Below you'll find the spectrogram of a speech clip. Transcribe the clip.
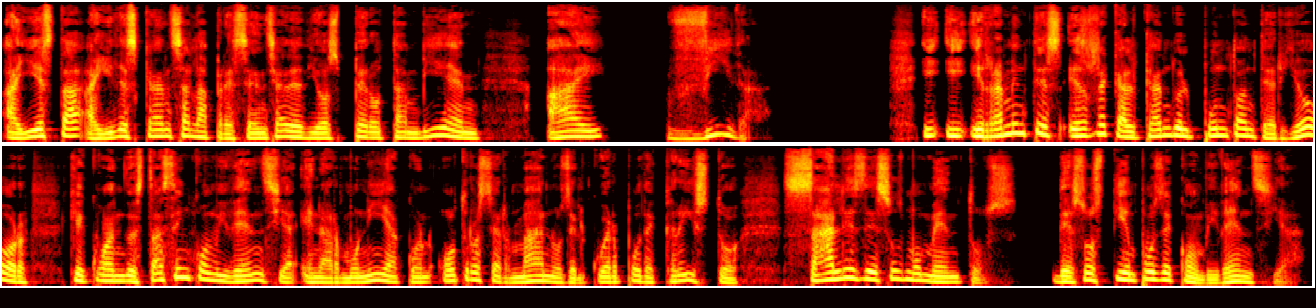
ahí está, ahí descansa la presencia de Dios, pero también hay vida. Y, realmente es, es, recalcando el punto anterior, que cuando estás en convivencia, en armonía con otros hermanos del cuerpo de Cristo, sales de esos momentos, de esos tiempos de convivencia,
